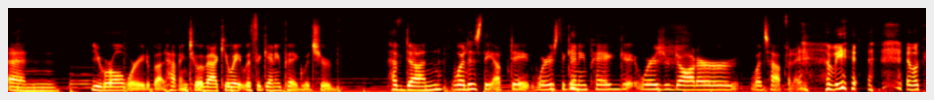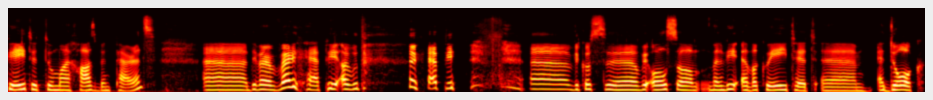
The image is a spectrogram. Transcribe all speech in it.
and you were all worried about having to evacuate with the guinea pig, which you have done. What is the update? Where's the guinea pig? Where's your daughter? What's happening? we evacuated to my husband's parents. Uh, they were very happy. I would. happy. Uh, because uh, we also when we evacuated um, a dog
